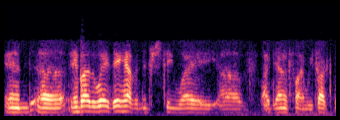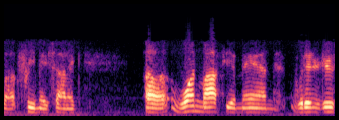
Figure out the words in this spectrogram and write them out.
and uh, and by the way, they have an interesting way of identifying. We talked about Freemasonic. Uh, one mafia man would introduce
